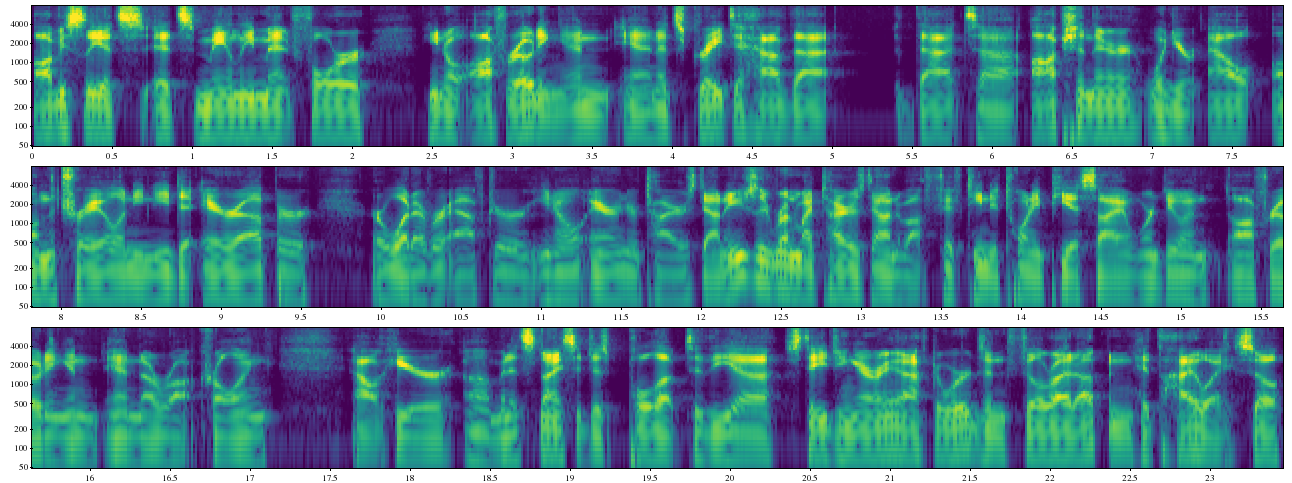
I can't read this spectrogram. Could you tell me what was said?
obviously, it's it's mainly meant for you know off roading, and and it's great to have that that uh, option there when you're out on the trail and you need to air up or or whatever after you know airing your tires down. I usually run my tires down about 15 to 20 psi, and we're doing off roading and and uh, rock crawling out here. Um, and it's nice to just pull up to the uh, staging area afterwards and fill right up and hit the highway. So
